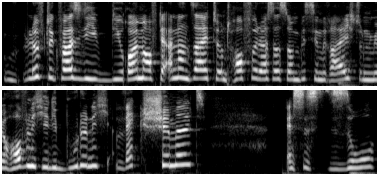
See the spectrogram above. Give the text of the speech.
lüfte quasi die, die Räume auf der anderen Seite und hoffe, dass das so ein bisschen reicht und mir hoffentlich hier die Bude nicht wegschimmelt. Es ist so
